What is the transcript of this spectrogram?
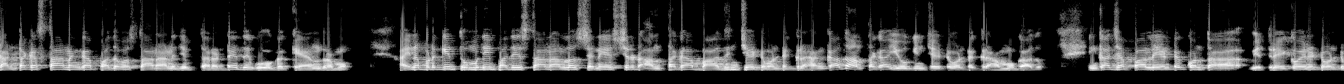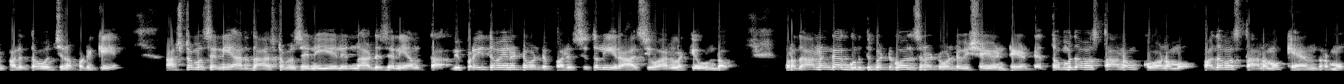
కంటక స్థానంగా పదవ స్థానాన్ని చెప్తారంటే ఇది ఒక కేంద్రము. అయినప్పటికీ తొమ్మిది పది స్థానాల్లో శనేశ్వరుడు అంతగా బాధించేటువంటి గ్రహం కాదు అంతగా యోగించేటువంటి గ్రహము కాదు. ఇంకా చెప్పాలి అంటే కొంత వ్యతిరేకమైనటువంటి ఫలితం వచ్చినప్పటికీ అష్టమ శని అర్ధాష్టమ శని ఏలినాడు శని అంత విపరీతమైనటువంటి పరిస్థితులు ఈ రాశి వారికి ఉండవు. ప్రధానంగా గుర్తుపెట్టుకోవాల్సినటువంటి విషయం ఏంటి అంటే తొమ్మిదవ స్థానం కోణము పదవ స్థానము కేంద్రము.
